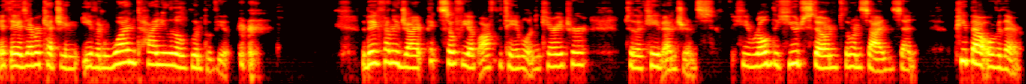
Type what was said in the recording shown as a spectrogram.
if they is ever catching even one tiny little glimpse of you. the big friendly giant picked Sophie up off the table and carried her to the cave entrance. He rolled the huge stone to the one side and said, Peep out over there,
